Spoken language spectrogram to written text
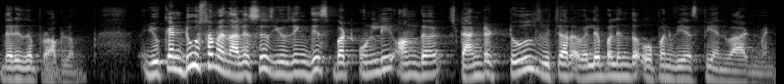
there is a problem. You can do some analysis using this but only on the standard tools which are available in the open VSP environment.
